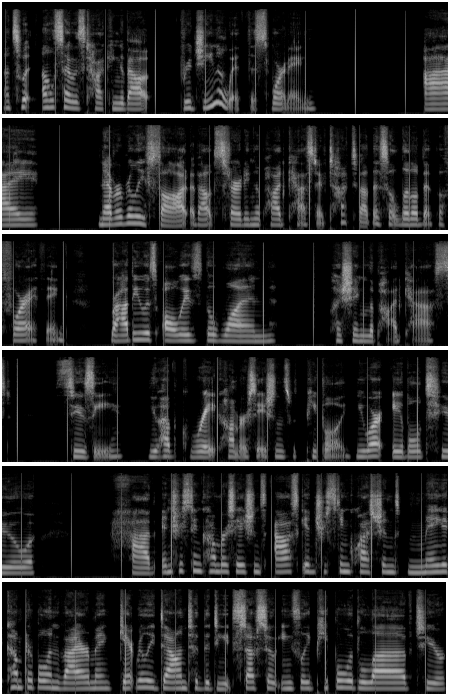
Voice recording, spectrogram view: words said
That's what else I was talking about Regina with this morning. I never really thought about starting a podcast. I've talked about this a little bit before, I think. Robbie was always the one pushing the podcast. Suzy, you have great conversations with people. You are able to have interesting conversations, ask interesting questions, make a comfortable environment, get really down to the deep stuff so easily. People would love to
